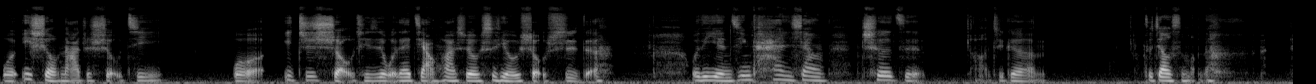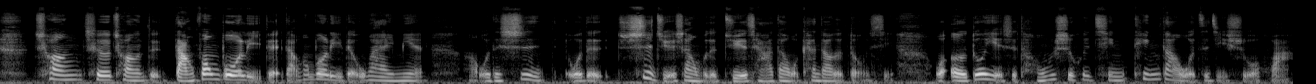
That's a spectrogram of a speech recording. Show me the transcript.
我一手拿着手机，我一只手其实我在讲话时候是有手势的。我的眼睛看向车子，啊，这个这叫什么呢？窗，车窗，对，挡风玻璃，对，挡风玻璃的外面，啊，我的视，我的视觉上，我的觉察到我看到的东西，我耳朵也是同时会听听到我自己说话。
